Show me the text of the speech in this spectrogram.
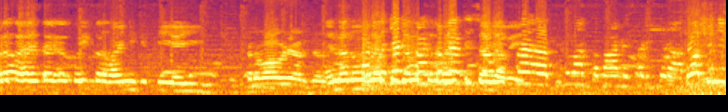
ਤੱਕ ਹਜੇ ਤੱਕ ਕੋਈ ਕਾਰਵਾਈ ਨਹੀਂ ਕੀਤੀ ਹੈ ਜੀ। ਕਰਵਾਓ ਯਾਰ ਜਲਦੀ। ਇਹਨਾਂ ਨੂੰ ਜਲਦ ਤੋਂ ਜਲਦ ਕਾਰਵਾਈ ਕੀਤੀ ਜਾਵੇ। ਭਗਵੰਤ ਮਾਨ ਨੇ ਸੜਕ ਕਰਾ ਕੁਛ ਨਹੀਂ।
